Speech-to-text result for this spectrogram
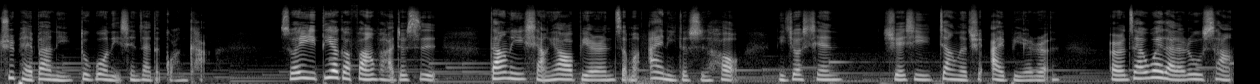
去陪伴你度过你现在的关卡。所以，第二个方法就是，当你想要别人怎么爱你的时候，你就先学习这样的去爱别人。而在未来的路上，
